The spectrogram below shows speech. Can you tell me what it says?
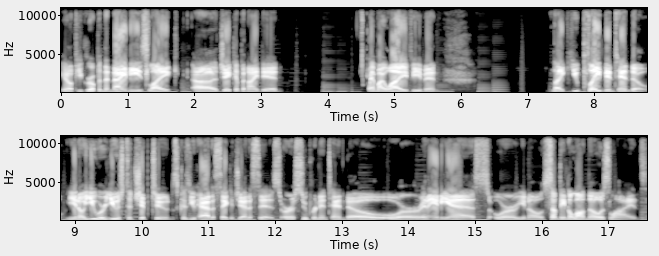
you know, if you grew up in the '90s, like uh, Jacob and I did, and my wife even, like you played Nintendo. You know, you were used to chip tunes because you had a Sega Genesis or a Super Nintendo or an NES or you know something along those lines,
